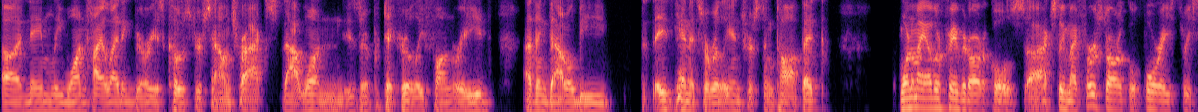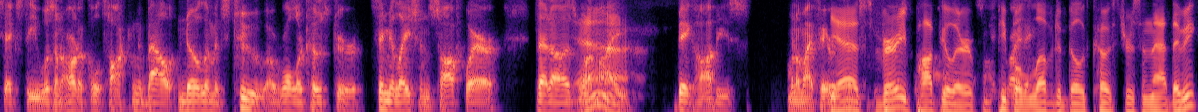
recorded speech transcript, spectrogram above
uh, namely one highlighting various coaster soundtracks. That one is a particularly fun read. I think that'll be, again, it's a really interesting topic. One of my other favorite articles, uh, actually, my first article for ACE 360 was an article talking about No Limits 2, a roller coaster simulation software that uh, is yeah. one of my big hobbies one of my favorite. Yeah, it's very popular. People writing. love to build coasters in that. They make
